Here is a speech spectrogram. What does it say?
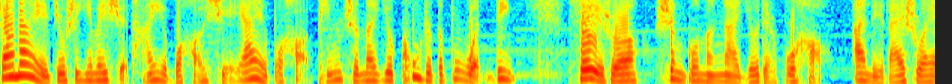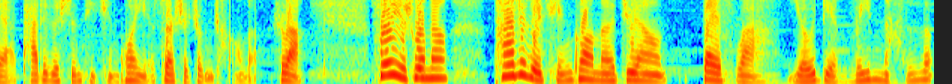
张大爷就是因为血糖也不好，血压也不好，平时呢又控制的不稳定，所以说肾功能啊有点不好。按理来说呀，他这个身体情况也算是正常的，是吧？所以说呢，他这个情况呢，就让大夫啊有点为难了。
